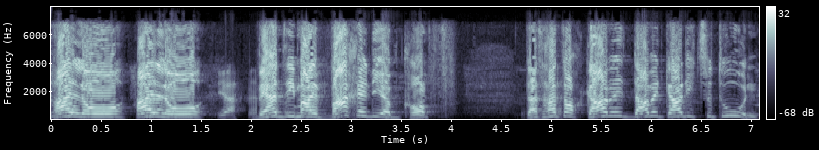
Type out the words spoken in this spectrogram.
Hallo, Ja. hallo. Ja. Werden Sie mal wach in Ihrem Kopf. Das hat doch gar, mit- damit gar nichts zu tun.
